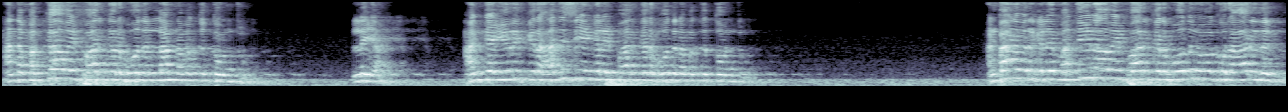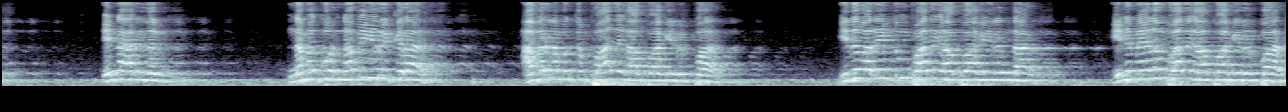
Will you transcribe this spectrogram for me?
அந்த மக்காவை பார்க்கிற போதெல்லாம் நமக்கு தோன்றும். இல்லையா? அங்க இருக்கிற அதிசயங்களை பார்க்கிற போது நமக்கு தோன்றும். அன்பானவர்களே மதீனாவை பார்க்கிற போது நமக்கு ஒரு ஆறுதல். என்ன ஆறுதல்? நமக்கு ஒரு நபி இருக்கிறார். அவர் நமக்கு பாதுகாப்பாக இருப்பார். இதுவரைக்கும் பாதுகாப்பாக இருந்தார். இனிமேலும் பாதுகாப்பாக இருப்பார்.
